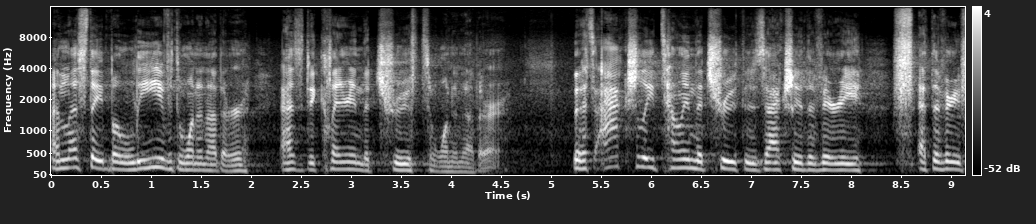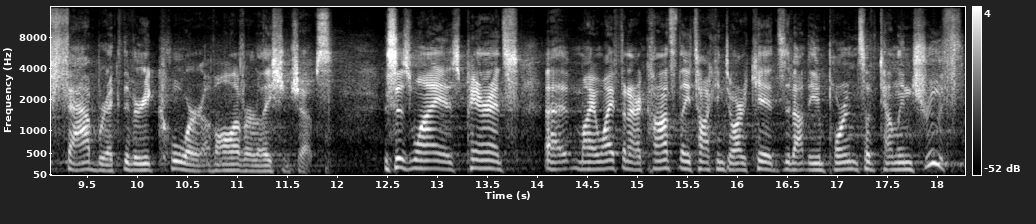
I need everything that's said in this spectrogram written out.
unless they believed one another as declaring the truth to one another. That it's actually telling the truth is actually the very at the very fabric, the very core of all of our relationships. This is why, as parents, uh, my wife and I are constantly talking to our kids about the importance of telling truth.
